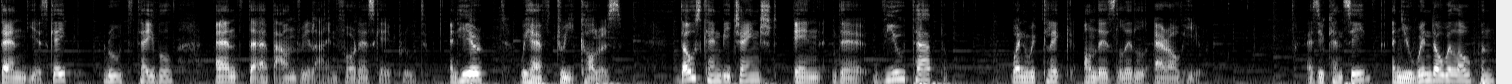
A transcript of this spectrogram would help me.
then the escape route table, and the boundary line for the escape route. And here we have three colors. Those can be changed in the View tab when we click on this little arrow here. As you can see, a new window will open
